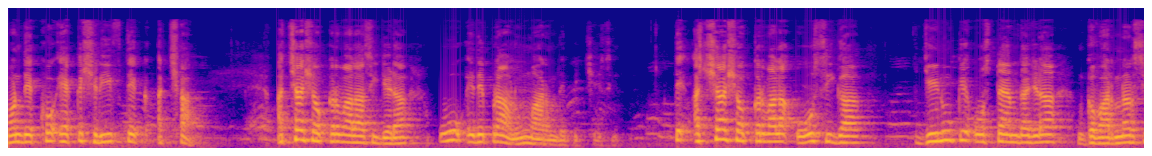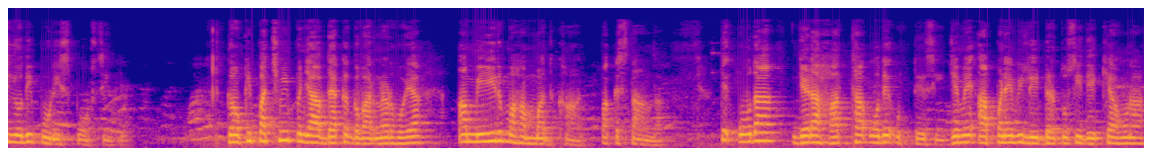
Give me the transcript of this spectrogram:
ਹੁਣ ਦੇਖੋ, ਇੱਕ ਸ਼ਰੀਫ ਤੇ ਇੱਕ ਅੱਛਾ। ਅੱਛਾ ਸ਼ੌਕਰ ਵਾਲਾ ਸੀ ਜਿਹੜਾ ਉਹ ਇਹਦੇ ਭਰਾ ਨੂੰ ਮਾਰਨ ਦੇ ਪਿੱਛੇ ਸੀ। ਤੇ ਅੱਛਾ ਸ਼ੌਕਰ ਵਾਲਾ ਉਹ ਸੀਗਾ ਜਿਹਨੂੰ ਕਿ ਉਸ ਟਾਈਮ ਦਾ ਜਿਹੜਾ ਗਵਰਨਰ ਸੀ, ਉਹਦੀ ਪੂਰੀ ਸਪੋਰਟ ਸੀ। ਕਿਉਂਕਿ ਪੱਛਮੀ ਪੰਜਾਬ ਦਾ ਇੱਕ ਗਵਰਨਰ ਹੋਇਆ, ਅਮੀਰ ਮੁਹੰਮਦ ਖਾਨ, ਪਾਕਿਸਤਾਨ ਦਾ। ਤੇ ਉਹਦਾ ਜਿਹੜਾ ਹੱਥ ਆ, ਉਹਦੇ ਉੱਤੇ ਸੀ। ਜਿਵੇਂ ਆਪਣੇ ਵੀ ਲੀਡਰ ਤੁਸੀਂ ਦੇਖਿਆ ਹੋਣਾ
